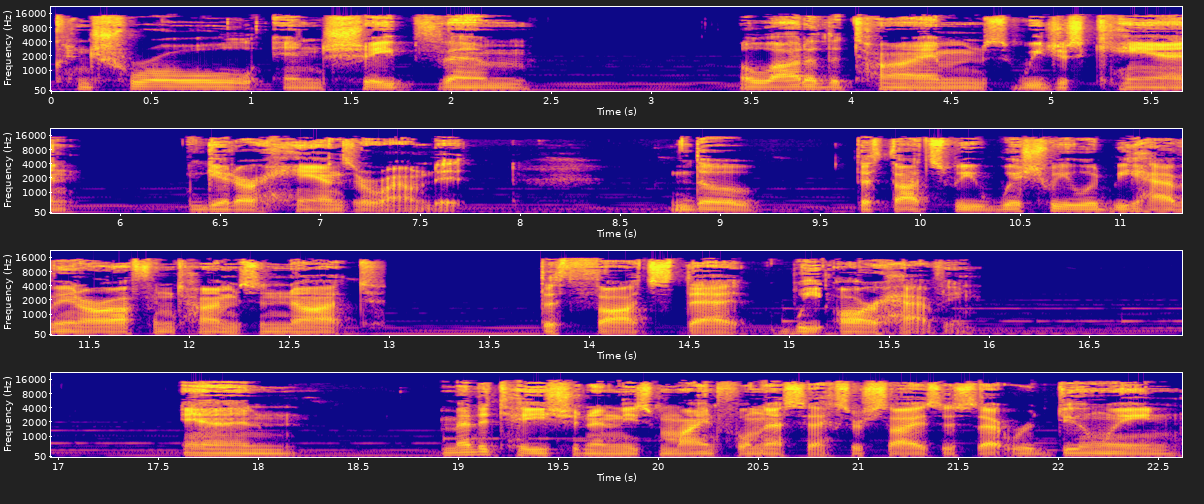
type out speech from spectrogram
control and shape them, a lot of the times we just can't get our hands around it. The the thoughts we wish we would be having are oftentimes not the thoughts that we are having. And meditation and these mindfulness exercises that we're doing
